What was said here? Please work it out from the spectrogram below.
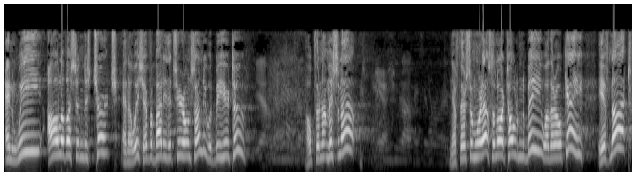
And we, all of us in this church, and I wish everybody that's here on Sunday would be here too. I hope they're not missing out. Now, if they're somewhere else the Lord told them to be, well, they're okay. If not,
